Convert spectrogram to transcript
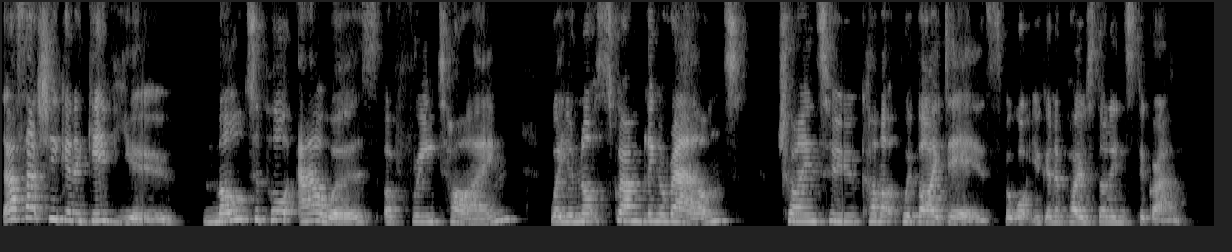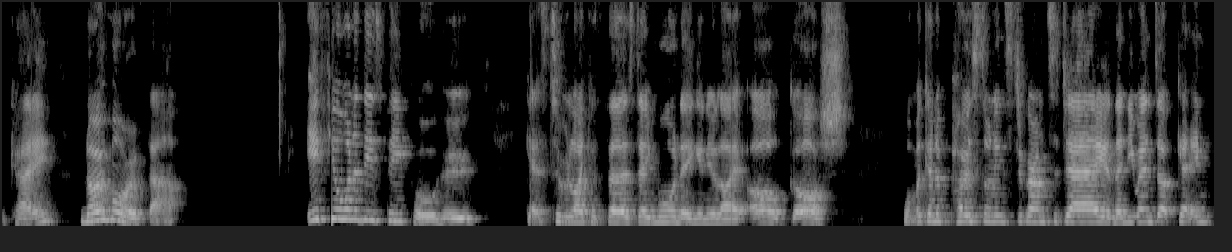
that's actually going to give you multiple hours of free time where you're not scrambling around trying to come up with ideas for what you're going to post on Instagram. Okay? No more of that. If you're one of these people who gets to like a Thursday morning and you're like, oh gosh, what am I going to post on Instagram today? And then you end up getting get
